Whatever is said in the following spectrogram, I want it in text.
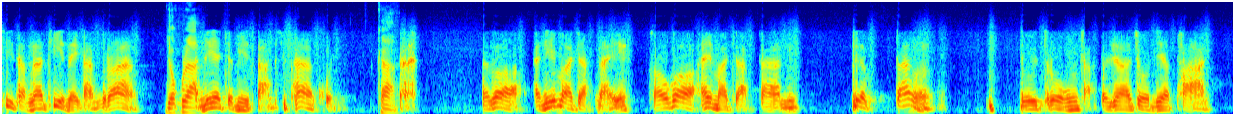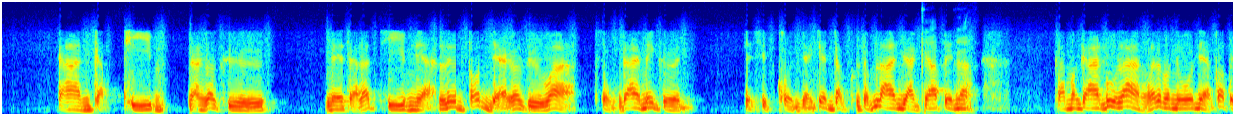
ที่ทำหน้าที่ในการร่าง ยกร่างอันนี้จะมีสามสิบห้าคนครับแล้วก็อันนี้มาจากไหน เขาก็ให้มาจากการเลือกตั้งโดยตรงจากประชาชนเนี่ยผ่าน การจับทีมนั่นก็คือในแต่ละทีมเนี่ย เริ่มต้นเนี่ยก็คือว่าส่งได้ไม่เกินเจ็ดสิบคน อย่างเช่นถ้าคุณสำราญอยากจะเป็นครับ กรรมการผู้ร่างรัฐธรรมนูญเนี่ยก็ไป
